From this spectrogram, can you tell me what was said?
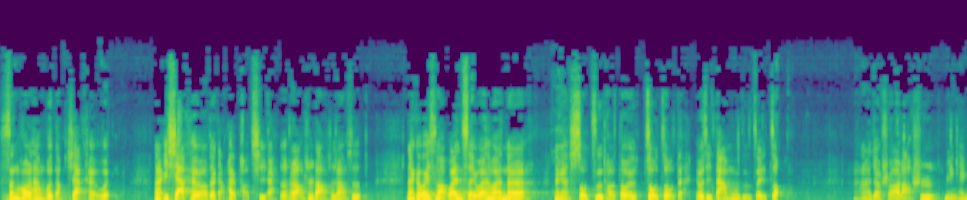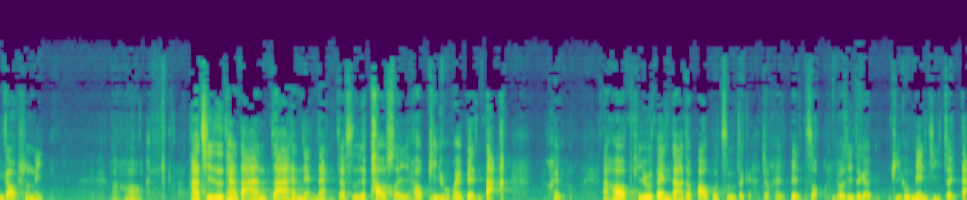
生活上不懂，下课问。那一下课，我就赶快跑去啊，说：“老师，老师，老师，那个为什么玩水玩完了，那个手指头都皱皱的，尤其大拇指最皱？”然后就说：“老师，明天告诉你。”然后他其实他答案答案很简单，就是泡水以后皮肤会变大，会。然后皮肤变大就包不住这个，就会变皱。尤其这个皮肤面积最大，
